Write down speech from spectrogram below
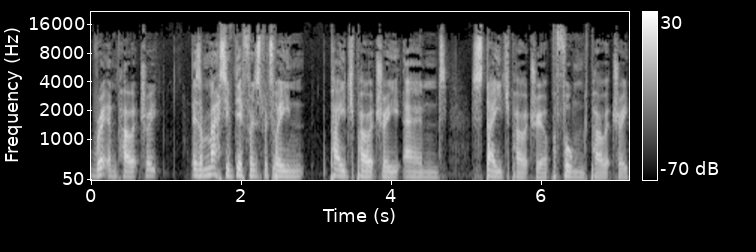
written poetry. There's a massive difference between page poetry and stage poetry or performed poetry.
